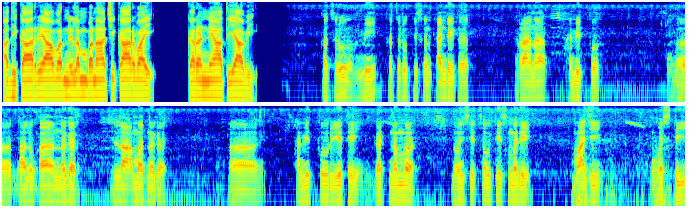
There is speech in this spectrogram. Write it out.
अधिकाऱ्यावर निलंबनाची कारवाई करण्यात यावी. कचरू मी कचरू किसन कांडेकर राहणार हमीदपूर. तालुका नगर जिल्हा अहमदनगर. अ, हमीदपूर येथे गट नंबर दोनशे चौतीसमध्ये माझी वस्ती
